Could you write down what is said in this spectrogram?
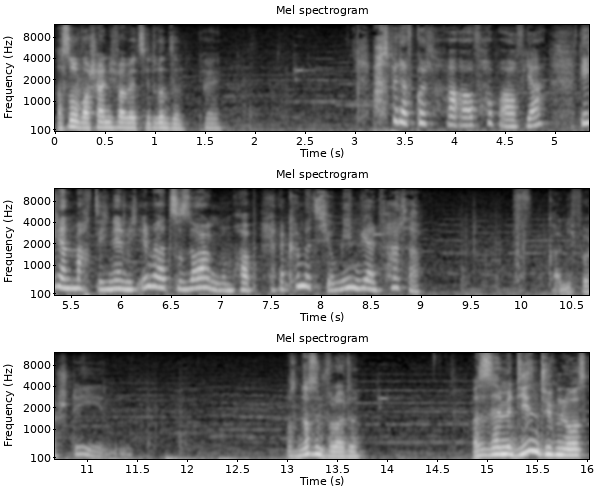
Ach so, wahrscheinlich, weil wir jetzt hier drin sind. Okay. Pass bitte auf, Gott, auf Hop auf, ja? Delan macht sich nämlich immer zu Sorgen um Hop. Er kümmert sich um ihn wie ein Vater. Kann ich verstehen. Was sind das denn für Leute? Was ist denn mit diesen Typen los?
